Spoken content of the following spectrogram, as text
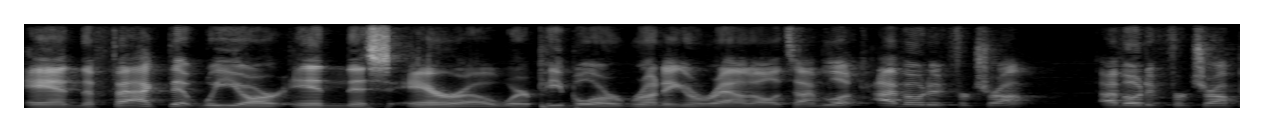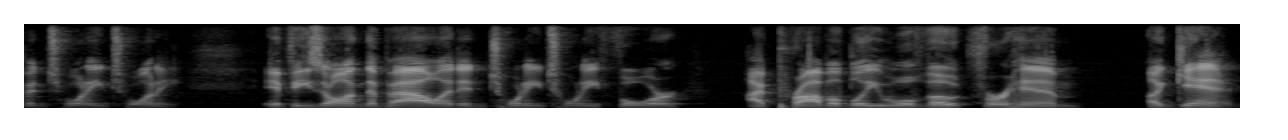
And the fact that we are in this era where people are running around all the time. Look, I voted for Trump. I voted for Trump in 2020. If he's on the ballot in 2024, I probably will vote for him again.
